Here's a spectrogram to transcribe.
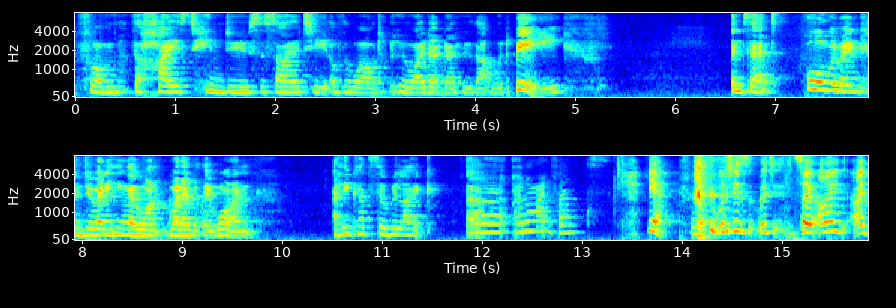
from the highest Hindu society of the world, who I don't know who that would be, and said all women can do anything they want whenever they want, I think I'd still be like, uh, I'm alright, thanks. Yeah, yeah, which is which. is- So I, I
